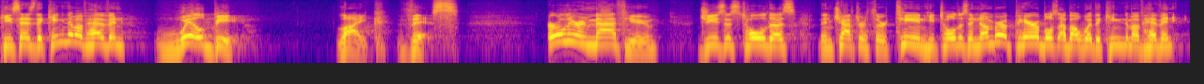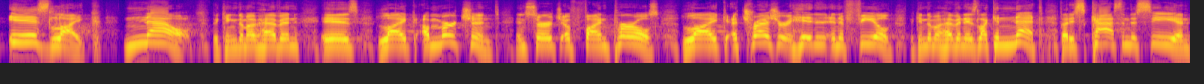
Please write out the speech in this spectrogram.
He says, The kingdom of heaven will be like this. Earlier in Matthew, Jesus told us in chapter 13, he told us a number of parables about what the kingdom of heaven is like now. The kingdom of heaven is like a merchant in search of fine pearls, like a treasure hidden in a field. The kingdom of heaven is like a net that is cast in the sea and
